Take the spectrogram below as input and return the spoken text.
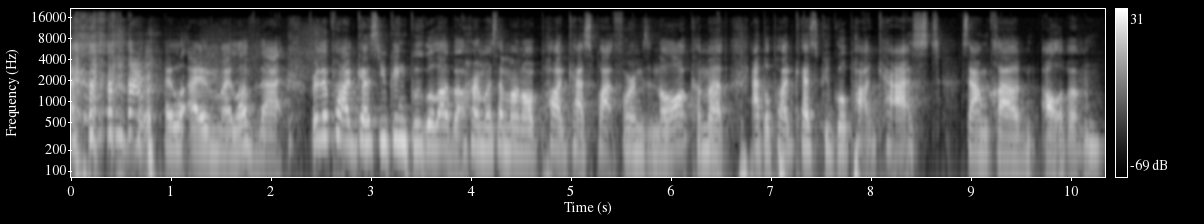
I, I, I love that. For the podcast, you can Google Loud but Harmless. I'm on all podcast platforms, and they'll all come up: Apple Podcasts, Google Podcasts, SoundCloud, all of them.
